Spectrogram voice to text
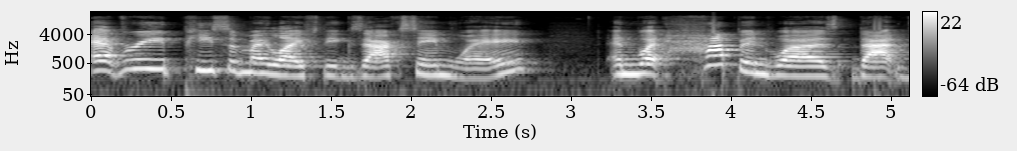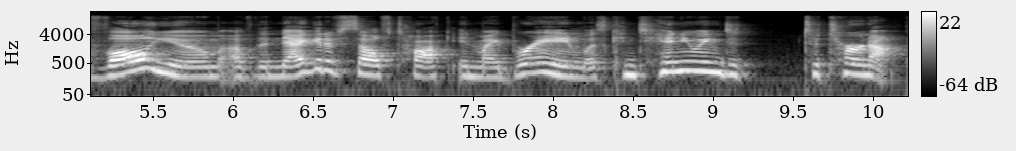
every piece of my life the exact same way. And what happened was that volume of the negative self talk in my brain was continuing to, to turn up.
